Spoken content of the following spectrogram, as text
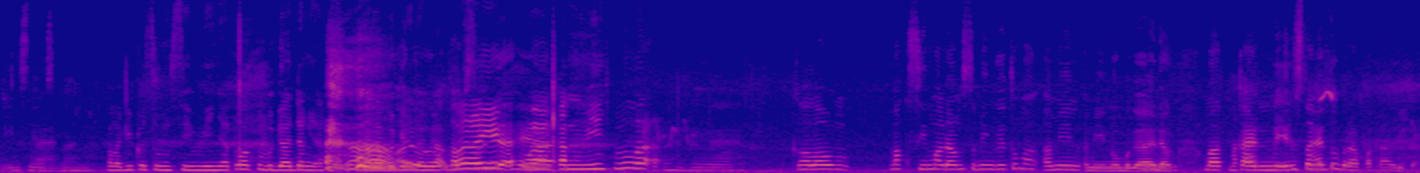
mie instan. apalagi konsumsi mie nya tuh waktu begadang ya kalau begadang nggak baik ya. makan mie pula. Kalau maksimal dalam seminggu itu amin amin no begadang makan, Makan mie mie instan instan. itu berapa kali kak?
